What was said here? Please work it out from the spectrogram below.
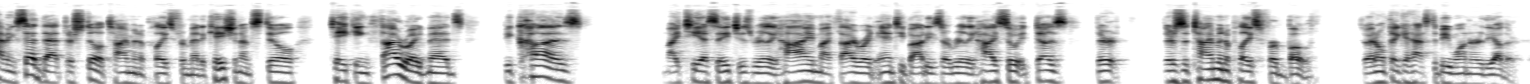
Having said that there's still a time and a place for medication. I'm still taking thyroid meds because my TSH is really high, my thyroid antibodies are really high. So it does there there's a time and a place for both. So I don't think it has to be one or the other.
